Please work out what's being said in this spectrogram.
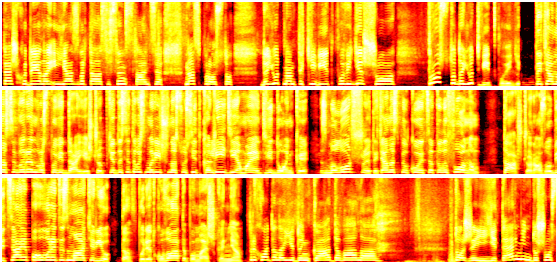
теж ходила, і я зверталася з інстанція. Нас просто дають нам такі відповіді, що просто дають відповіді. Тетяна Северин розповідає, що 58-річна сусідка Лідія має дві доньки. З молодшою Тетяна спілкується телефоном. Та щоразу обіцяє поговорити з матір'ю та впорядкувати помешкання. Приходила її донька, давала теж її термін до 6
